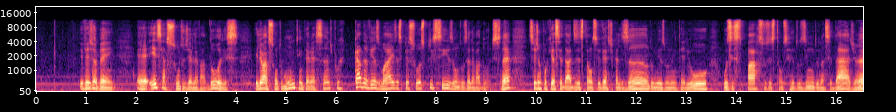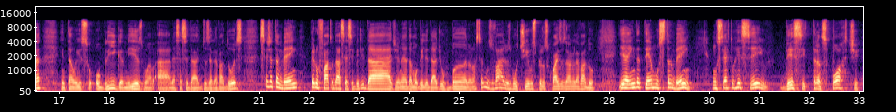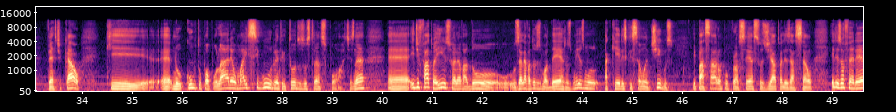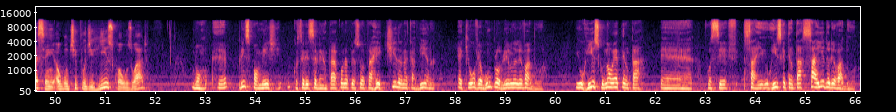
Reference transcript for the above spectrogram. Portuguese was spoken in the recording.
E veja bem, é, esse assunto de elevadores, ele é um assunto muito interessante porque cada vez mais as pessoas precisam dos elevadores, né? Sejam porque as cidades estão se verticalizando, mesmo no interior, os espaços estão se reduzindo na cidade, né? Então isso obriga mesmo a, necessidade dos elevadores, seja também pelo fato da acessibilidade, né, da mobilidade urbana. Nós temos vários motivos pelos quais usar o elevador. E ainda temos também um certo receio desse transporte vertical que é, no culto popular é o mais seguro entre todos os transportes, né? É, e de fato é isso, elevador, os elevadores modernos, mesmo aqueles que são antigos e passaram por processos de atualização, eles oferecem algum tipo de risco ao usuário? Bom, é, principalmente, gostaria de salientar, quando a pessoa está retida na cabina, é que houve algum problema no elevador. E o risco não é tentar é, você sair. O risco é tentar sair do elevador.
